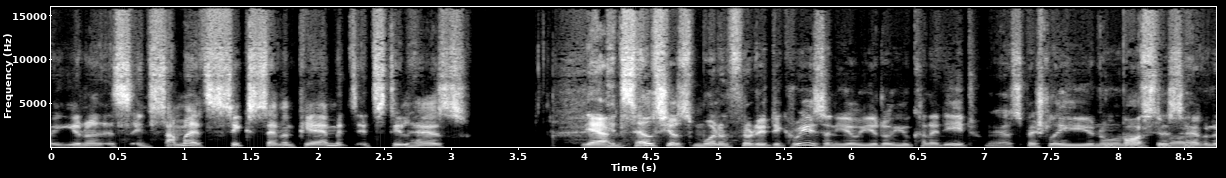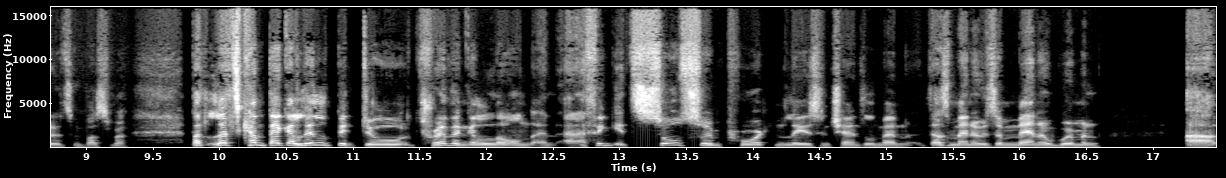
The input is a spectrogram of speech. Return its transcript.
you know it's in summer. It's six seven p.m. It, it still has yeah, in Celsius more than thirty degrees, and you you know you cannot eat, especially you know this heavily. It's impossible. But let's come back a little bit to traveling alone, and I think it's so so important, ladies and gentlemen. It doesn't matter if it's a man or woman. Uh,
